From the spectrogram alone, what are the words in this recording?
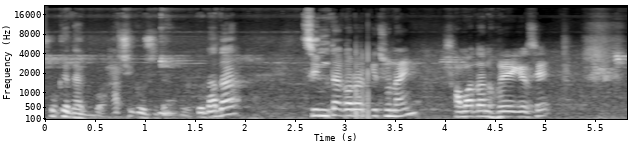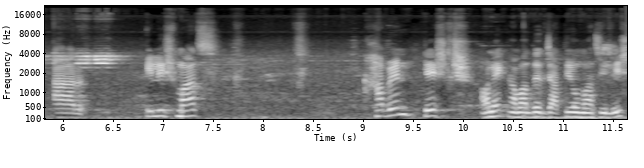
সুখে থাকব, হাসি খুশি থাকব। তো দাদা, চিন্তা করার কিছু নাই, সমাধান হয়ে গেছে। আর ইলিশ মাছ খাবেন, টেস্ট অনেক আমাদের জাতীয় মাছ ইলিশ।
